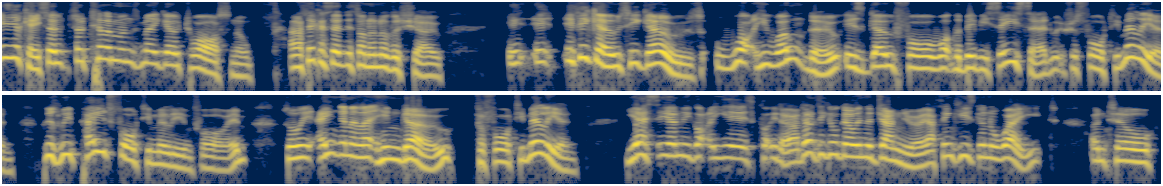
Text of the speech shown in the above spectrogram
okay. So so Tielemans may go to Arsenal, and I think I said this on another show it, it, if he goes, he goes. What he won't do is go for what the BBC said, which was 40 million, because we paid 40 million for him. So we ain't going to let him go for 40 million. Yes, he only got a year's, you know, I don't think he'll go in the January. I think he's going to wait until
